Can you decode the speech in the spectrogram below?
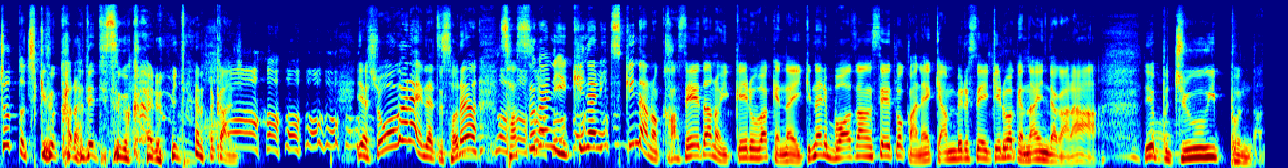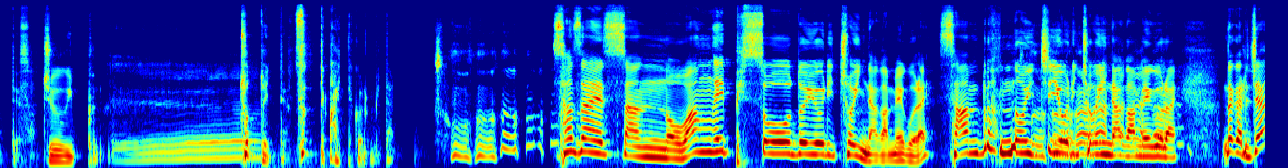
ちょっと地球から出てすぐ帰るみたいな感じ。いや、しょうがない。だって、それは、さすがにいきなり月なの火星だのいけるわけない。いきなりボアザン星とかね、キャンベル星いけるわけないんだから、やっぱ11分だってさ、11分。ちょっと行って、スッて帰ってくるみたいな。サザエさんのワンエピソードよりちょい長めぐらい ?3 分の1よりちょい長めぐらい？だから、じゃん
